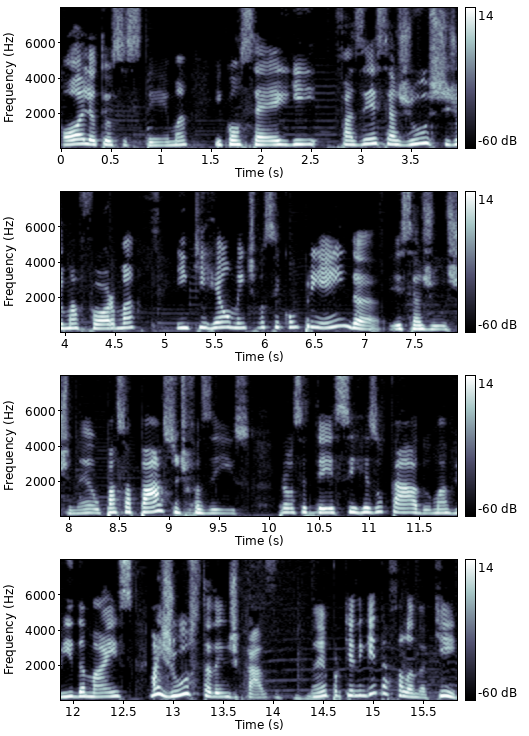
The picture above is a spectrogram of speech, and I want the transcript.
olha o teu sistema e consegue fazer esse ajuste de uma forma em que realmente você compreenda esse ajuste, né? O passo a passo de fazer isso para você ter esse resultado, uma vida mais mais justa dentro de casa, Uhum. né? Porque ninguém tá falando aqui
